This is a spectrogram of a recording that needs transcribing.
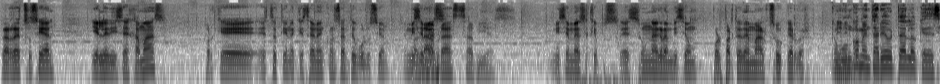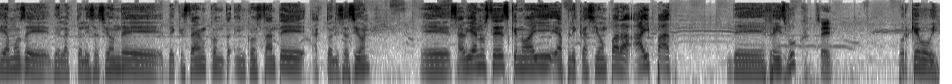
la red social y él le dice jamás porque esto tiene que estar en constante evolución. A mí se me hace, Palabras sabias. Mí se me hace que pues, es una gran visión por parte de Mark Zuckerberg. Como un comentario ahorita de lo que decíamos de, de la actualización, de, de que está en, con- en constante actualización. Eh, ¿Sabían ustedes que no hay aplicación para iPad de Facebook? Sí, ¿Por qué, Bobby?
